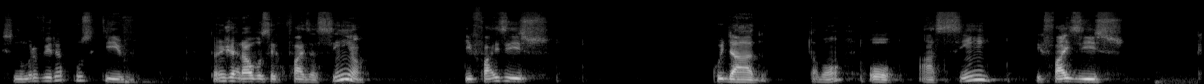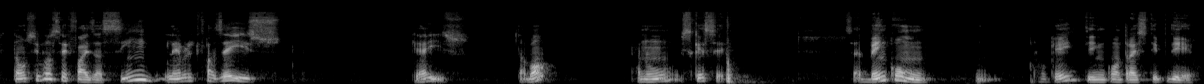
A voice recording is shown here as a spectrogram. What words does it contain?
esse número vira positivo. Então, em geral, você faz assim, ó, e faz isso. Cuidado, tá bom? Ou assim e faz isso. Então, se você faz assim, lembra de fazer isso. Que é isso, tá bom? Para não esquecer. Isso é bem comum, ok? De encontrar esse tipo de erro.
